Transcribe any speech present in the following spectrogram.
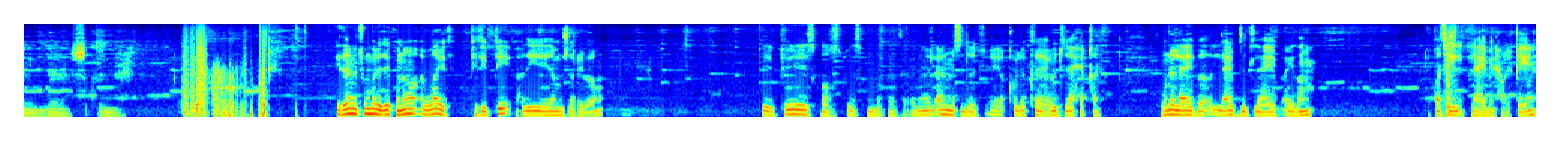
لله شكرا. إذا ثم لديك هنا اللايف بي في بي هذه مجربة. بي بي سكوز إذا الآن مسدود يقول لك عد لاحقا. هنا لاعب لاعب ضد لاعب أيضا. تقاتل لاعبين حقيقيين.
